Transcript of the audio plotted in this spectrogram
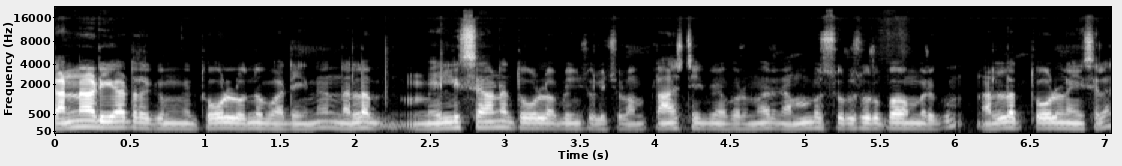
கண்ணாடியாட்டம் இருக்குங்க தோல் வந்து பார்த்திங்கன்னா நல்ல மெலிசான தோல் அப்படின்னு சொல்லி சொல்லலாம் பிளாஸ்டிக் பேப்பர் மாதிரி ரொம்ப சுறுசுறுப்பாகவும் இருக்கும். நல்ல தோல் நைஸில்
